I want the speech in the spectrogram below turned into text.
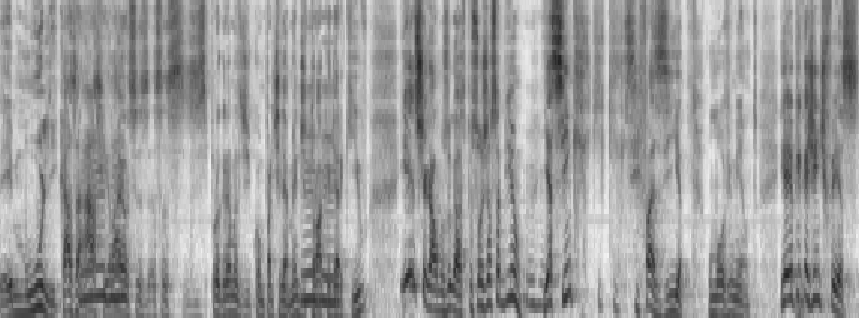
eh, Emule, Casar, sei lá, esses, esses- esses programas de compartilhamento, de troca de arquivo. E eles chegavam nos lugares, as pessoas já sabiam. E é assim que, que- que se fazia o movimento. E aí o que, que a gente fez?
